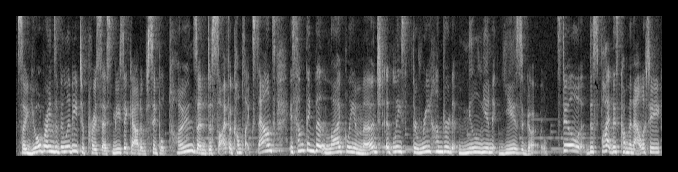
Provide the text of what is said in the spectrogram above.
So, your brain's ability to process music out of simple tones and decipher complex sounds is something that likely emerged at least 300 million years ago. Still, despite this commonality,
